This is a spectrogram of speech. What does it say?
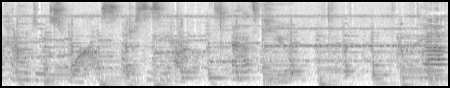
I'm kind of doing swirls just to see how it looks. Okay, that's cute. Yeah.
